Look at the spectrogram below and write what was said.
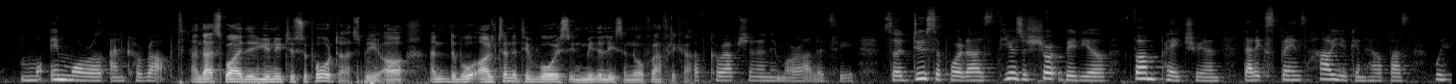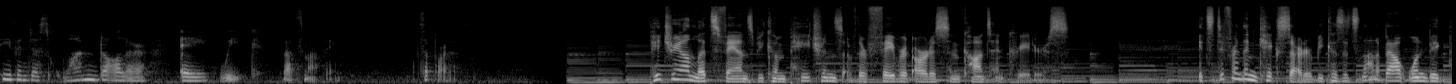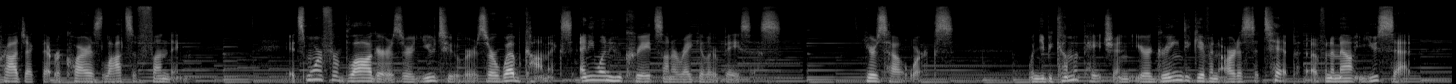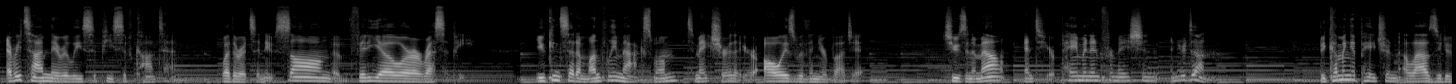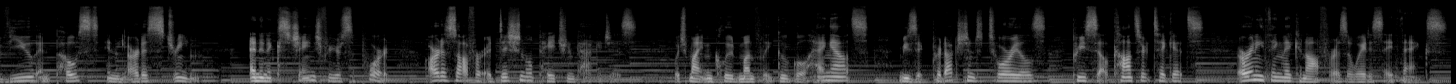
immoral and corrupt. And that's why the, you need to support us. We are and the alternative voice in Middle East and North Africa. Of corruption and immorality. So do support us. Here's a short video from Patreon that explains how you can help us with even just $1 a week. That's nothing. Support us. Patreon lets fans become patrons of their favorite artists and content creators. It's different than Kickstarter because it's not about one big project that requires lots of funding. It's more for bloggers or YouTubers or webcomics, anyone who creates on a regular basis. Here's how it works. When you become a patron, you're agreeing to give an artist a tip of an amount you set every time they release a piece of content, whether it's a new song, a video, or a recipe. You can set a monthly maximum to make sure that you're always within your budget. Choose an amount, enter your payment information, and you're done. Becoming a patron allows you to view and post in the artist's stream, and in exchange for your support, artists offer additional patron packages, which might include monthly Google Hangouts, music production tutorials, pre sale concert tickets, or anything they can offer as a way to say thanks.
